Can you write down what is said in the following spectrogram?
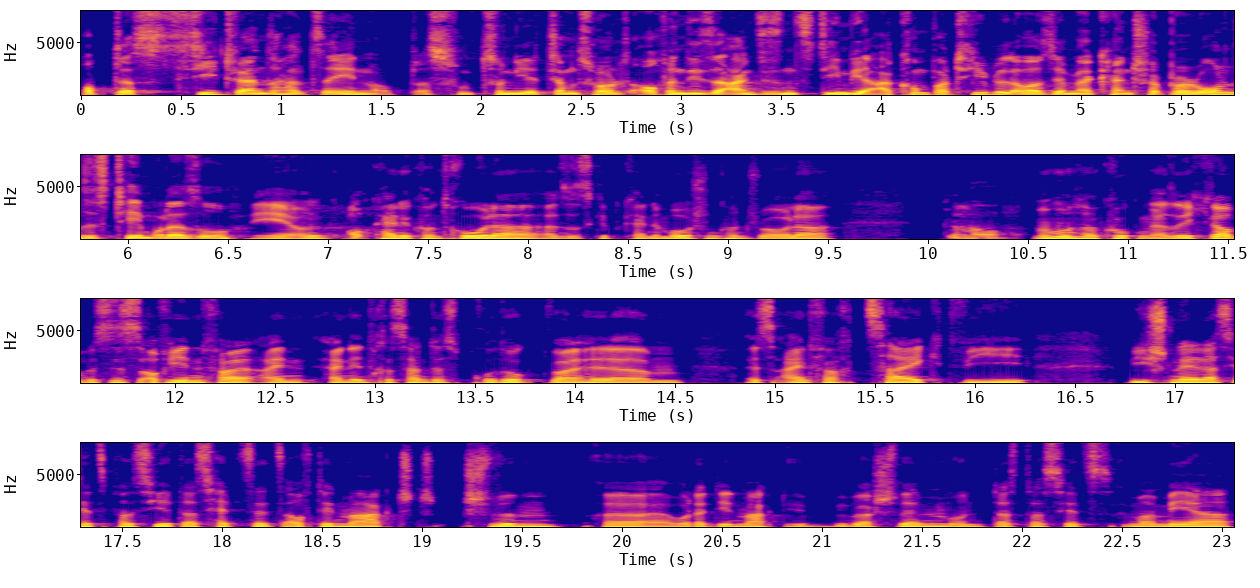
ob das zieht, werden sie halt sehen, ob das funktioniert. Sie haben zum Beispiel auch, wenn sie sagen, sie sind Steam VR-kompatibel, aber sie haben ja kein Chaperone-System oder so. Nee, und auch keine Controller, also es gibt keine Motion-Controller. Genau. Man muss mal gucken. Also ich glaube, es ist auf jeden Fall ein, ein interessantes Produkt, weil ähm, es einfach zeigt, wie, wie schnell das jetzt passiert, dass Headsets auf den Markt schwimmen äh, oder den Markt überschwemmen und dass das jetzt immer mehr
